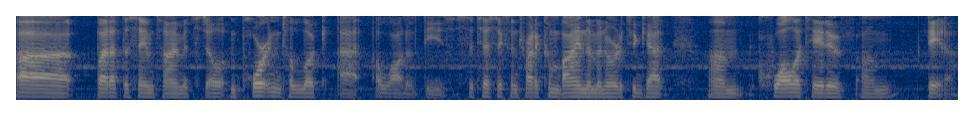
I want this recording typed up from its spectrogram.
uh, but at the same time, it's still important to look at a lot of these statistics and try to combine them in order to get um, qualitative um, data.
